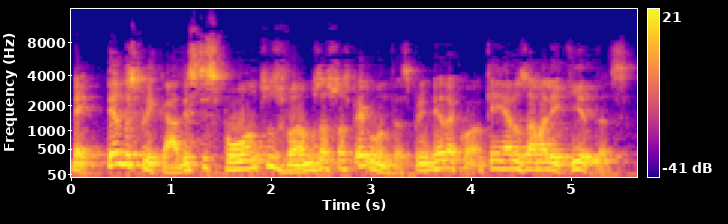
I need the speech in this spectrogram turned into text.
Bem, tendo explicado estes pontos, vamos às suas perguntas. Primeira, quem eram os Amalequitas?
